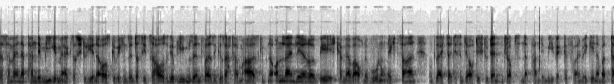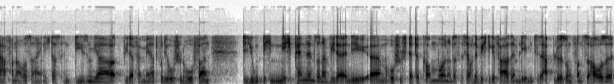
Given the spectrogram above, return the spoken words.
Das haben wir in der Pandemie gemerkt, dass Studierende ausgewichen sind, dass sie zu Hause geblieben sind, weil sie gesagt haben, a, es gibt eine Online-Lehre, b, ich kann mir aber auch eine Wohnung nicht zahlen und gleichzeitig sind ja auch die Studentenjobs in der Pandemie weggefallen. Wir gehen aber davon aus eigentlich, dass in diesem Jahr wieder vermehrt, wo die Hochschulen hochfahren, die Jugendlichen nicht pendeln, sondern wieder in die ähm, Hochschulstädte kommen wollen. Und das ist ja auch eine wichtige Phase im Leben, diese Ablösung von zu Hause,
